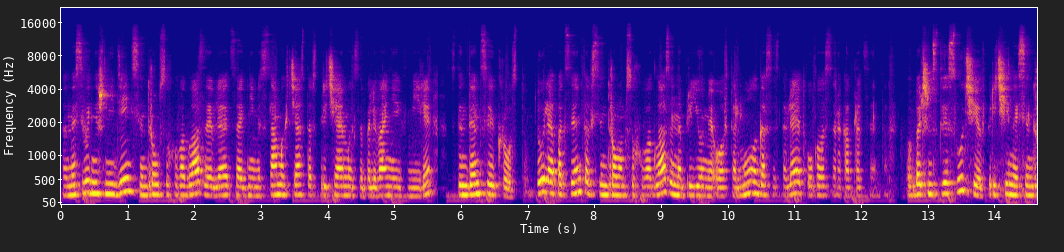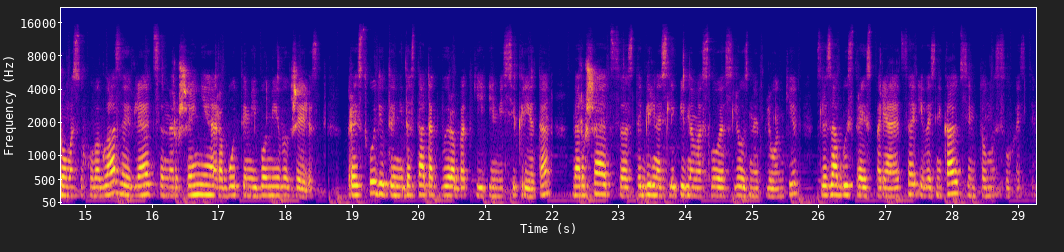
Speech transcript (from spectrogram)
На сегодняшний день синдром сухого глаза является одним из самых часто встречаемых заболеваний в мире с тенденцией к росту. Доля пациентов с синдромом сухого глаза на приеме у офтальмолога составляет около 40%. В большинстве случаев причиной синдрома сухого глаза является нарушение работы мейбомиевых желез. Происходит недостаток выработки ими секрета, нарушается стабильность липидного слоя слезной пленки, слеза быстро испаряется и возникают симптомы сухости.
